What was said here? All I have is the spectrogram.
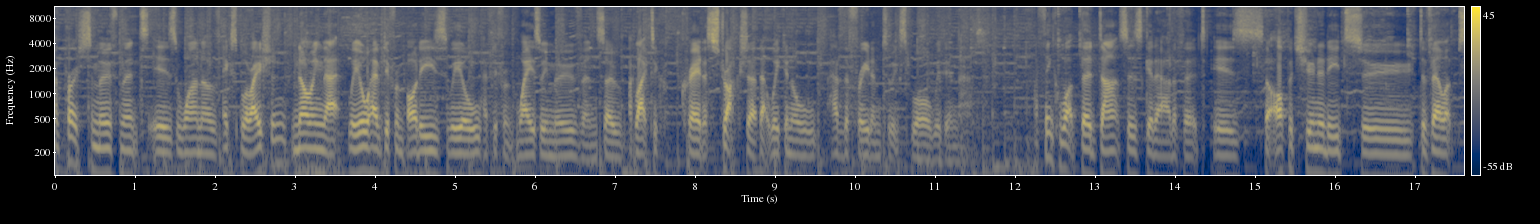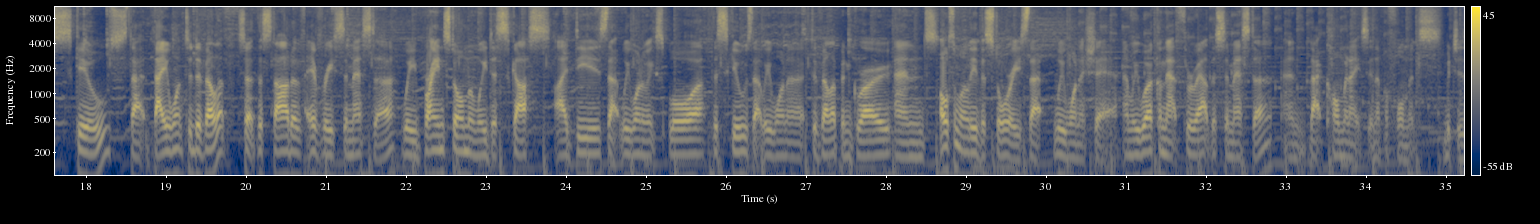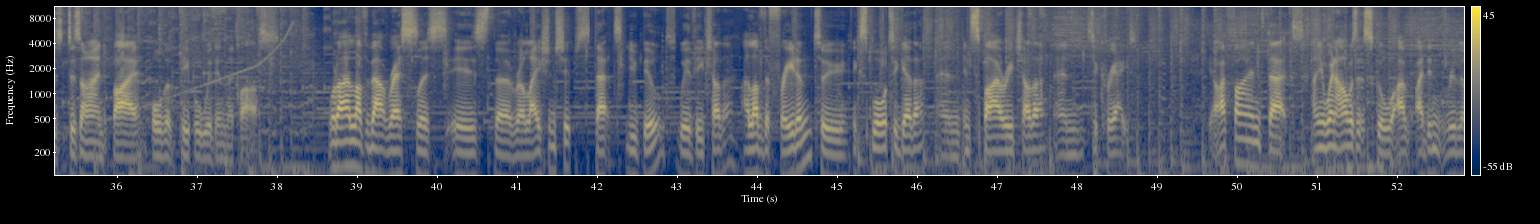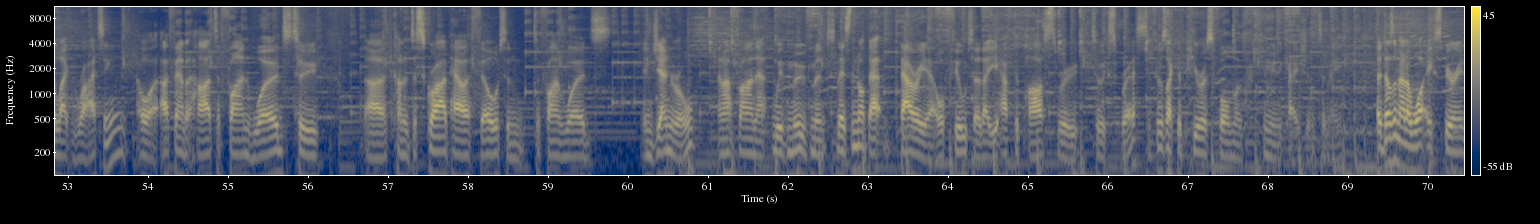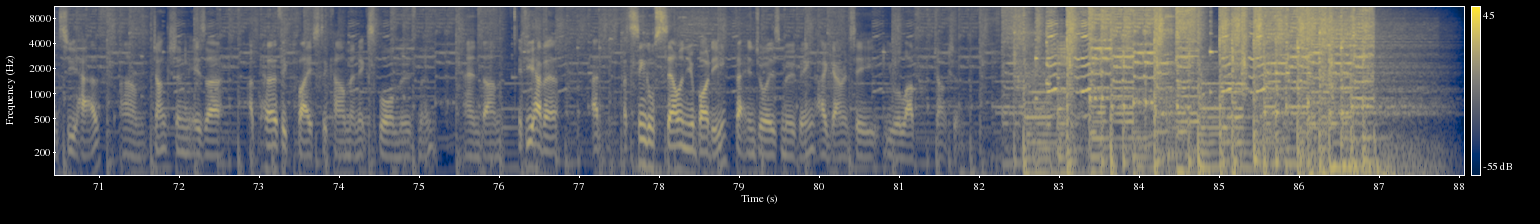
approach to movement is one of exploration, knowing that we all have different bodies, we all have different ways we move, and so I'd like to create a structure that we can all have the freedom to explore within that. I think what the dancers get out of it is the opportunity to develop skills that they want to develop. So at the start of every semester, we brainstorm and we discuss ideas that we want to explore, the skills that we want to develop and grow, and ultimately the stories that we want to share. And we work on that throughout the semester, and that culminates in a performance, which is designed by all the people within the class. What I love about Restless is the relationships that you build with each other. I love the freedom to explore together and inspire each other and to create. I find that, I mean, when I was at school, I, I, didn't really like writing, or I found it hard to find words to uh, kind of describe how I felt and to find words in general. And I find that with movement, there's not that barrier or filter that you have to pass through to express. It feels like the purest form of communication to me. It doesn't matter what experience you have, um, Junction is a, a, perfect place to come and explore movement. And um, if you have a, a, a single cell in your body that enjoys moving, I guarantee you will love Junction.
